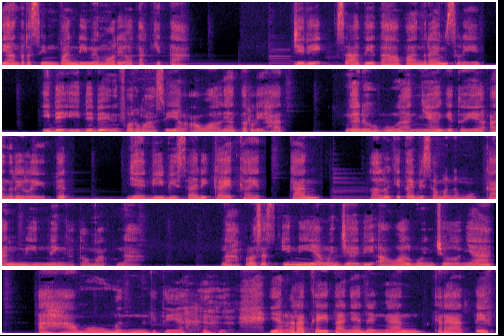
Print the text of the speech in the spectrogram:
yang tersimpan di memori otak kita. Jadi, saat di tahapan REM sleep, ide-ide dan informasi yang awalnya terlihat gak ada hubungannya gitu ya, unrelated, jadi bisa dikait-kaitkan lalu kita bisa menemukan meaning atau makna. Nah, proses ini yang menjadi awal munculnya aha moment gitu ya. yang erat kaitannya dengan kreatif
